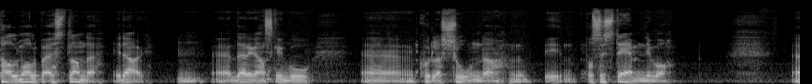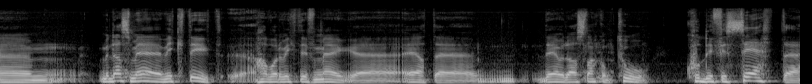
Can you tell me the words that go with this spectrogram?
talemålet på Østlandet i dag. Mm. det er ganske god eh, korrelasjon da, på systemnivå. Um, men det som er viktig, har vært viktig for meg, eh, er at det, det er jo da snakk om to kodifiserte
